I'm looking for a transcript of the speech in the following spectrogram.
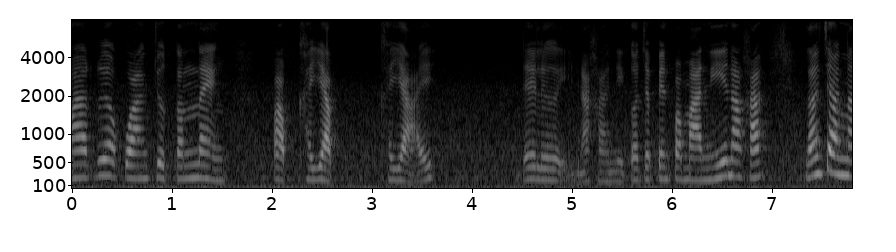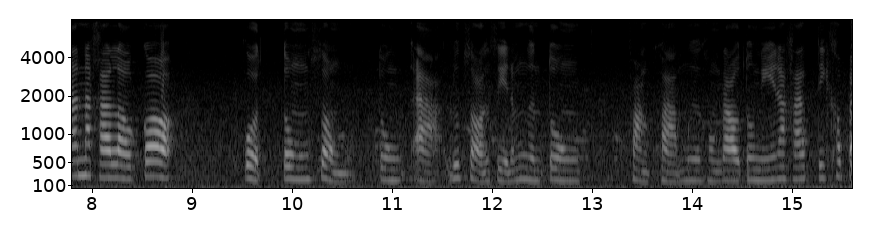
มารถเลือกวางจุดตำแหน่งปรับขยับขยายได้เลยนะคะ นี่ก็จะเป็นประมาณนี้นะคะ หลังจากนั้นนะคะเราก็กดตรงส่งตรงอ่าลูกศรสีน้ำเงินตรงฝั่งขวามือของเราตรงนี้นะคะ ติ๊กเข้าไป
